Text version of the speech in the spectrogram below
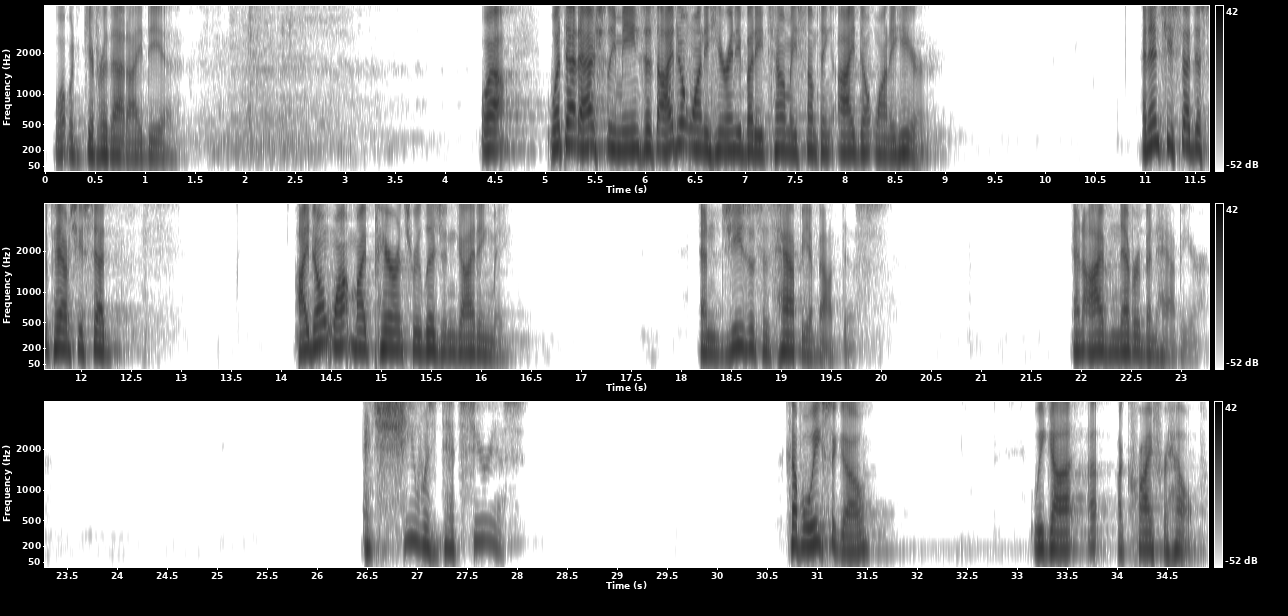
What would give her that idea? well, what that actually means is I don't want to hear anybody tell me something I don't want to hear. And then she said this to Pam. She said, I don't want my parents' religion guiding me. And Jesus is happy about this and I've never been happier. And she was dead serious. A couple weeks ago, we got a, a, cry for help.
